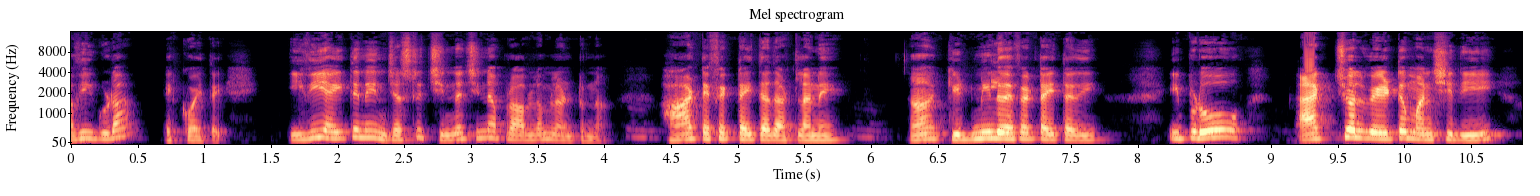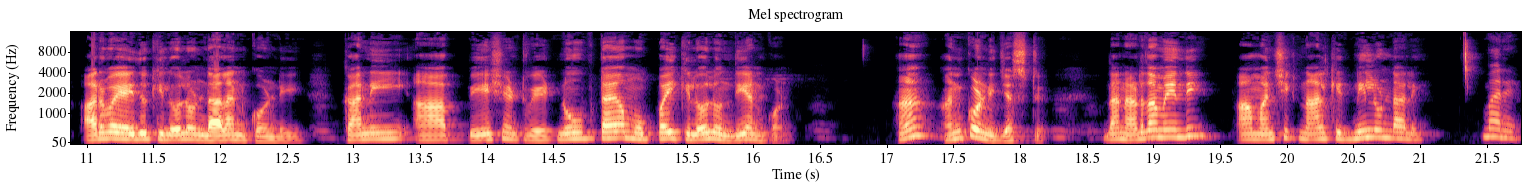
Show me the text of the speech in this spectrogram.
అవి కూడా ఎక్కువ అవుతాయి ఇవి అయితే నేను జస్ట్ చిన్న చిన్న ప్రాబ్లంలు అంటున్నా. హార్ట్ ఎఫెక్ట్ అవుతుంది అట్లనే. కిడ్నీలో ఎఫెక్ట్ అవుతుంది ఇప్పుడు యాక్చువల్ వెయిట్ మనిషిది అరవై ఐదు కిలోలు ఉండాలనుకోండి కానీ ఆ పేషెంట్ వెయిట్ నూట ముప్పై కిలోలు ఉంది అనుకోండి. అనుకోండి జస్ట్ దాని అర్థం ఏంది ఆ మనిషికి నాలుగు కిడ్నీలు ఉండాలి. మరి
